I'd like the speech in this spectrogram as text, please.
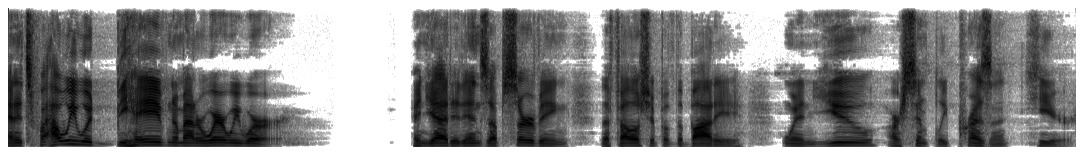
And it's how we would behave no matter where we were. And yet it ends up serving the fellowship of the body when you are simply present here.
